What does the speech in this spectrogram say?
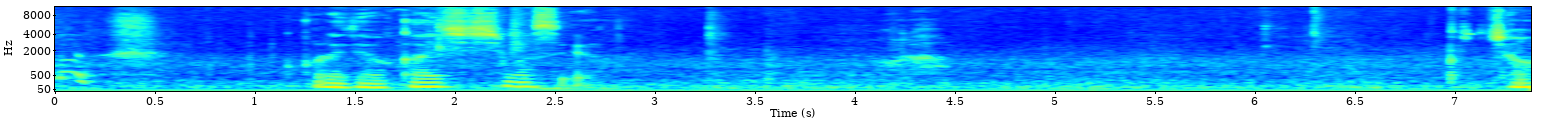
ら。これでお返ししますよ。ほら。部長。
